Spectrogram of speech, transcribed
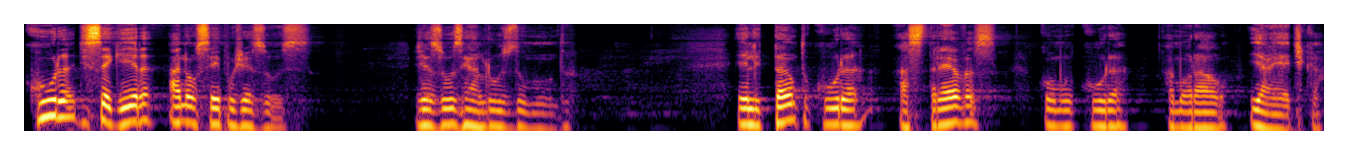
cura de cegueira a não ser por Jesus. Jesus é a luz do mundo. Ele tanto cura as trevas como cura a moral e a ética.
